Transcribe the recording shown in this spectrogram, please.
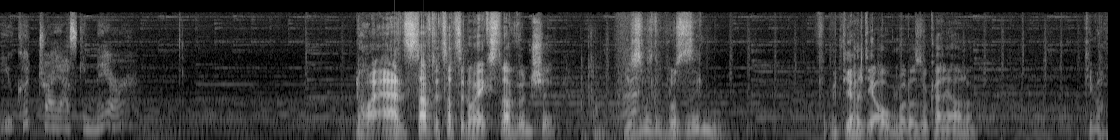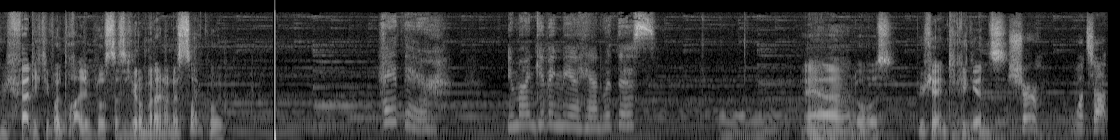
you could try asking there. Oh, ernsthaft? Jetzt hat sie noch extra Wünsche? Die sollte bloß singen. Verbind dir halt die Augen oder so, keine Ahnung. Die machen mich fertig. Die wollen doch alle bloß, dass ich rumrenne und das Zeug hole. Hey there. You mind giving me a hand with this? Ja, los. Bücherintelligenz. Sure, what's up?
